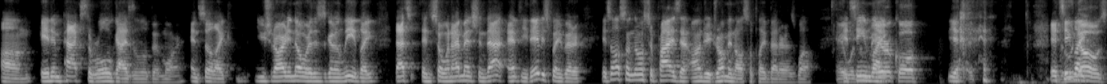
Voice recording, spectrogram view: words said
um, it impacts the role guys a little bit more. And so, like, you should already know where this is going to lead. Like, that's and so when I mentioned that Anthony Davis playing better, it's also no surprise that Andre Drummond also played better as well. It, it seemed a miracle. Like, yeah. It, seemed Who knows?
